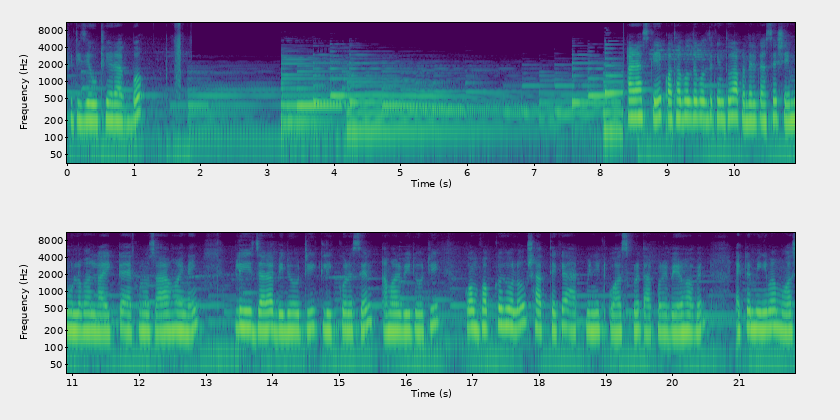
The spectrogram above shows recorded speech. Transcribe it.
ফ্রিজে উঠিয়ে রাখব। আর আজকে কথা বলতে বলতে কিন্তু আপনাদের কাছে সেই মূল্যবান লাইকটা এখনও চাওয়া হয় নাই। প্লিজ যারা ভিডিওটি ক্লিক করেছেন, আমার ভিডিওটি কমপক্ষে হলেও সাত থেকে আট মিনিট ওয়াচ করে তারপরে বের হবেন। একটা মিনিমাম ওয়াচ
